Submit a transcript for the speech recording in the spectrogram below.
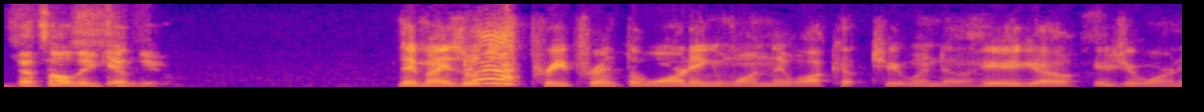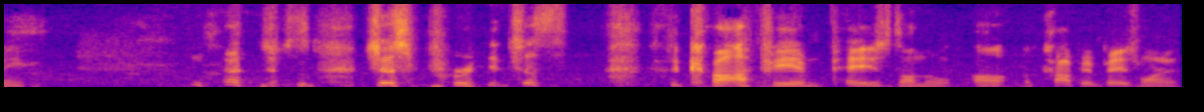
That's all they can do. They might as well Yeah. just pre-print the warning when they walk up to your window. Here you go. Here's your warning. just just pre just copy and paste on the uh, copy and paste warning.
